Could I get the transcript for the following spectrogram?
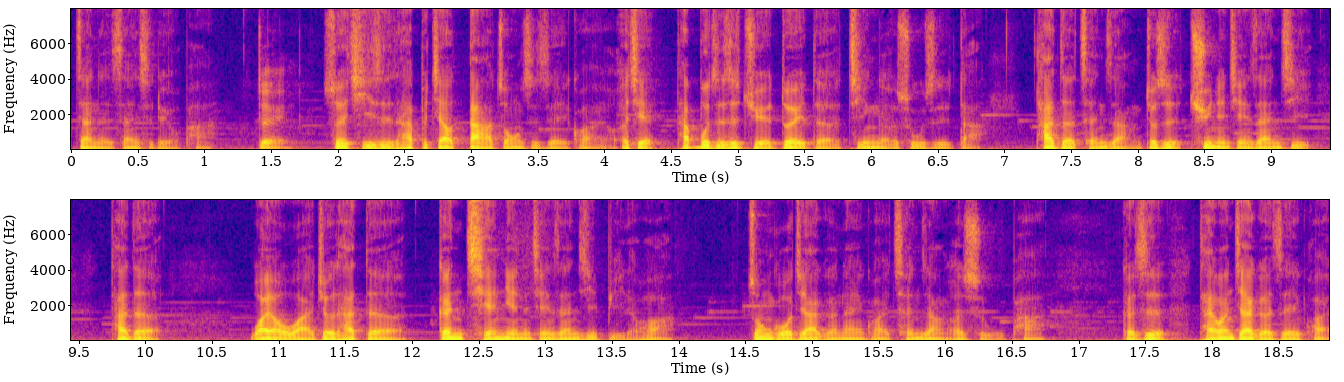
占了三十六趴。对。所以其实它比较大众是这一块哦，而且它不只是绝对的金额数字大，它的成长就是去年前三季它的 Y O Y，就是它的跟前年的前三季比的话，中国价格那一块成长二十五趴，可是台湾价格这一块，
